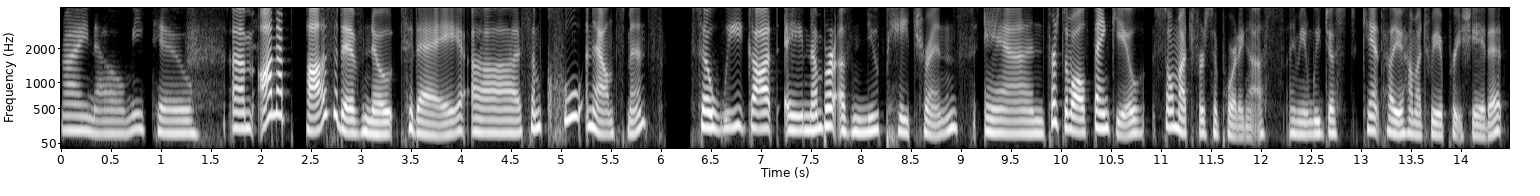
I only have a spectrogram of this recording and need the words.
I know, me too. Um, on a positive note today, uh, some cool announcements. So, we got a number of new patrons. And first of all, thank you so much for supporting us. I mean, we just can't tell you how much we appreciate it.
